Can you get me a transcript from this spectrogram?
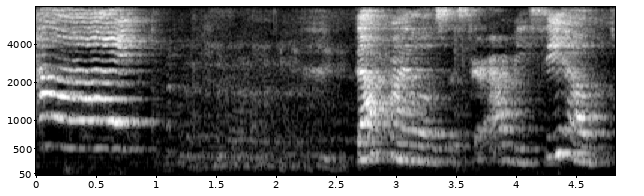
Hi! That's my little sister Abby. See helped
